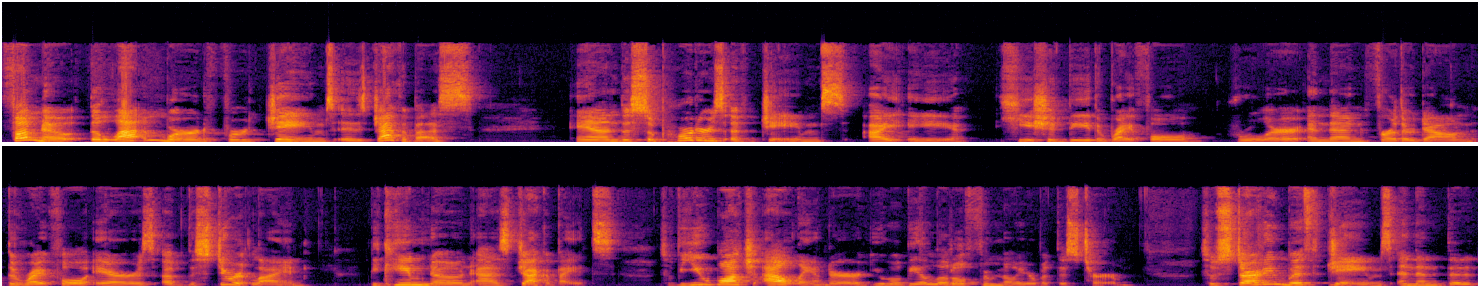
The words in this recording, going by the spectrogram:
Fun note the Latin word for James is Jacobus, and the supporters of James, i.e., he should be the rightful ruler, and then further down, the rightful heirs of the Stuart line, became known as Jacobites. So if you watch Outlander, you will be a little familiar with this term. So starting with James and then the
